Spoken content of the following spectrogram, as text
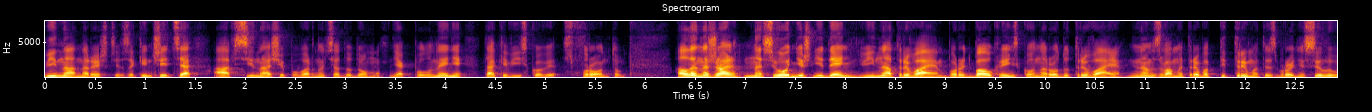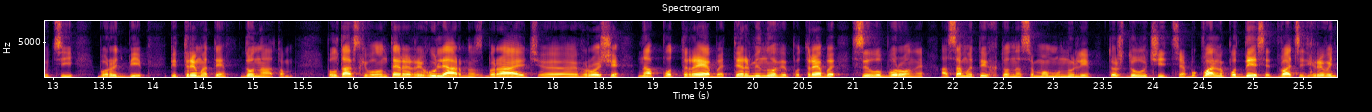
Війна нарешті закінчиться, а всі наші повернуться додому, як полонені, так і військові з фронту. Але на жаль, на сьогоднішній день війна триває, боротьба українського народу триває, і нам з вами треба підтримати збройні сили у цій боротьбі, підтримати донатом. Полтавські волонтери регулярно збирають е, гроші на потреби, термінові потреби сил оборони, а саме тих, хто на самому нулі. Тож долучіться, буквально по 10-20 гривень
